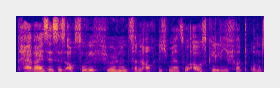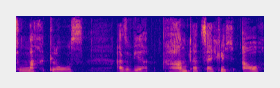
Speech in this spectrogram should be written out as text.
teilweise ist es auch so, wir fühlen uns dann auch nicht mehr so ausgeliefert und so machtlos. Also wir haben tatsächlich auch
